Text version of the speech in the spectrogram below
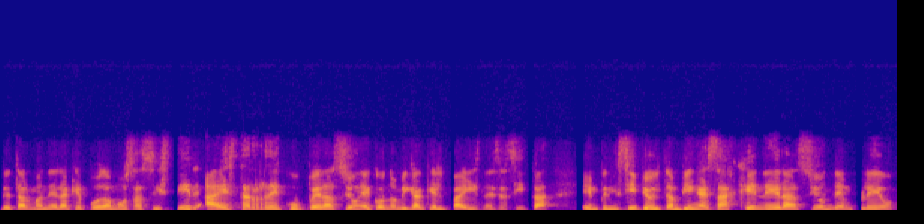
de tal manera que podamos asistir a esta recuperación económica que el país necesita en principio y también a esa generación de empleo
